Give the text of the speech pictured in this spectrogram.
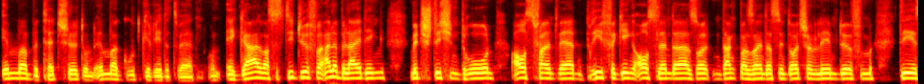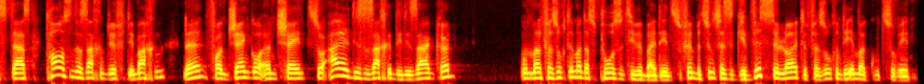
immer betätschelt und immer gut geredet werden. Und egal was ist, die dürfen alle beleidigen, mit Stichen drohen, ausfallend werden, Briefe gegen Ausländer sollten dankbar sein, dass sie in Deutschland leben dürfen, dies, das. Tausende Sachen dürfen die machen, ne? von Django Unchained zu all diese Sachen, die die sagen können. Und man versucht immer das Positive bei denen zu finden, beziehungsweise gewisse Leute versuchen die immer gut zu reden.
